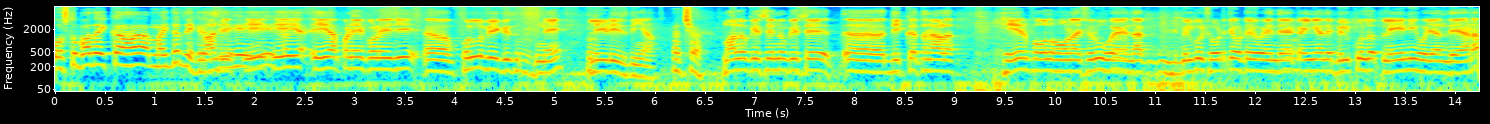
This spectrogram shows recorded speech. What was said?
ਉਸ ਤੋਂ ਬਾਅਦ ਇੱਕ ਆਹ ਮੈਂ ਇੱਧਰ ਦੇਖ ਰਿਹਾ ਹਾਂਜੀ ਸੀ ਇਹ ਇਹ ਇਹ ਆਪਣੇ ਕੋਲੇ ਜੀ ਫੁੱਲ ਵਿਗਸ ਨੇ ਲੇਡੀਜ਼ ਦੀਆਂ। ਅੱਛਾ। ਮੰਨ ਲਓ ਕਿਸੇ ਨੂੰ ਕਿਸੇ ਅ, ਦਿੱਕਤ ਨਾਲ ਹੇਅਰ ਫਾਲ ਹੋਣਾ ਸ਼ੁਰੂ ਹੋ ਜਾਂਦਾ ਬਿਲਕੁਲ ਛੋਟੇ ਛੋਟੇ ਹੋ ਜਾਂਦੇ ਆ ਕਈਆਂ ਦੇ ਬਿਲਕੁਲ ਪਲੇਨ ਹੀ ਹੋ ਜਾਂਦੇ ਆ ਹਨਾ?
